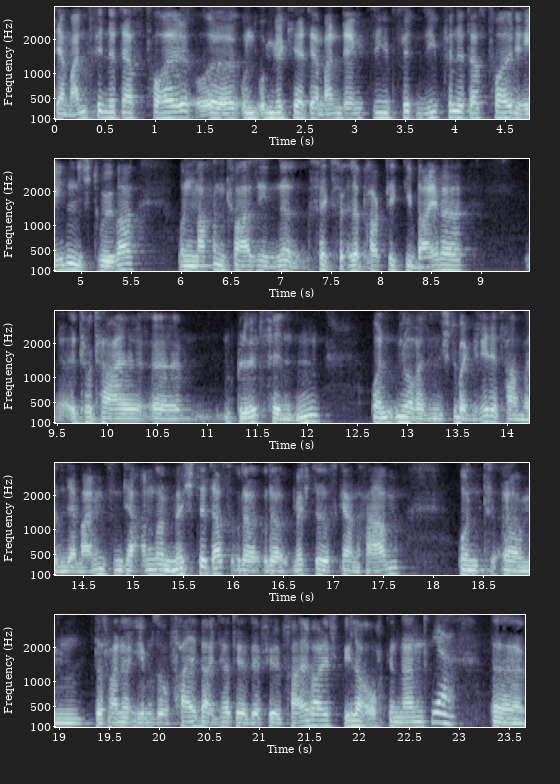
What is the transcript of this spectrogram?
der Mann findet das toll äh, und umgekehrt der Mann denkt, sie, sie findet das toll, die reden nicht drüber und machen quasi eine sexuelle Praktik, die beide äh, total äh, blöd finden und nur weil sie nicht drüber geredet haben, weil sie der Meinung sind, der andere möchte das oder, oder möchte das gern haben. Und ähm, das waren ja eben so Fallbeispiele, hat ja sehr viele Fallbeispiele auch genannt. Ja. Äh,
